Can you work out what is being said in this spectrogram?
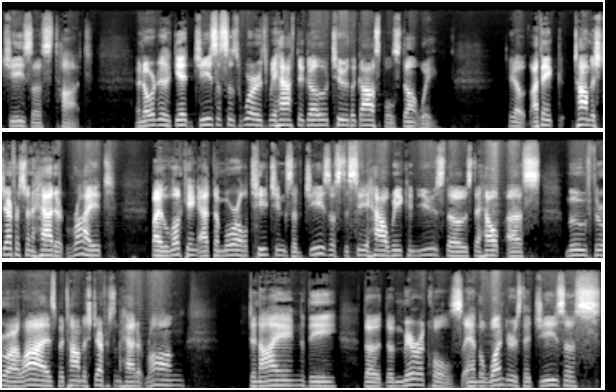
Jesus taught. In order to get Jesus' words, we have to go to the Gospels, don't we? You know, I think Thomas Jefferson had it right by looking at the moral teachings of Jesus to see how we can use those to help us move through our lives. But Thomas Jefferson had it wrong, denying the the, the miracles and the wonders that Jesus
